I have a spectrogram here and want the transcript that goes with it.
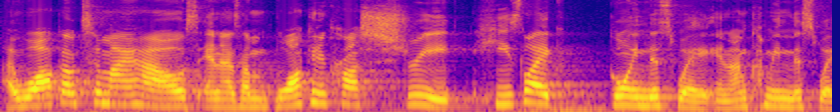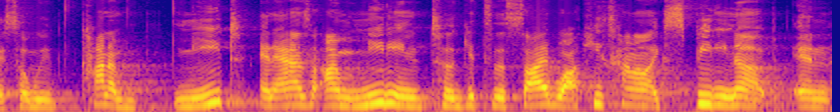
I walk up to my house and as I'm walking across the street, he's like going this way and I'm coming this way. So we kind of meet. And as I'm meeting to get to the sidewalk, he's kind of like speeding up. And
